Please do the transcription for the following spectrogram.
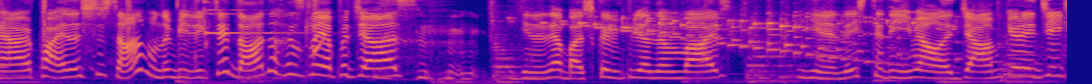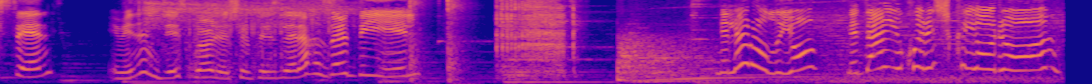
Eğer paylaşırsan bunu birlikte daha da hızlı yapacağız. Yine de başka bir planım var. Yine de istediğimi alacağım. Göreceksin. Eminim Jess böyle sürprizlere hazır değil. Neler oluyor? Neden yukarı çıkıyorum?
